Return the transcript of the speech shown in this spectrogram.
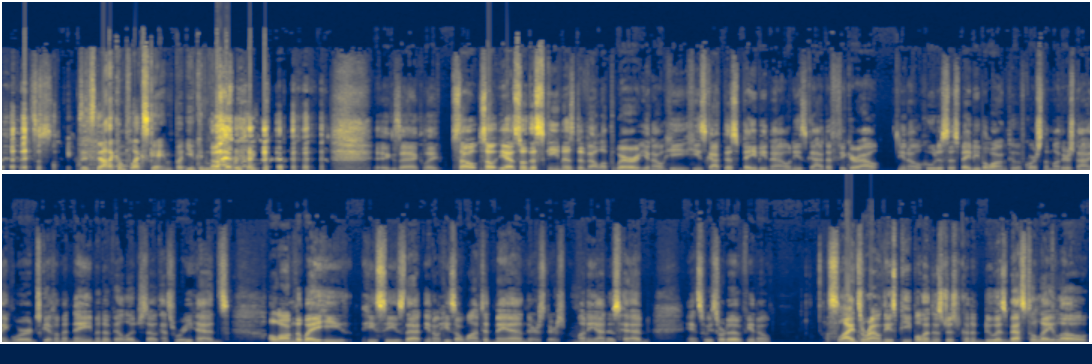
it's, like, it's not a uh, complex game, but you can lose everything. exactly. So so yeah, so the scheme is developed where you know he he's got this baby now, and he's got to figure out you know who does this baby belong to of course the mother's dying words give him a name and a village so that's where he heads along the way he he sees that you know he's a wanted man there's there's money on his head. And so he sort of you know slides around these people and is just going to do his best to lay low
